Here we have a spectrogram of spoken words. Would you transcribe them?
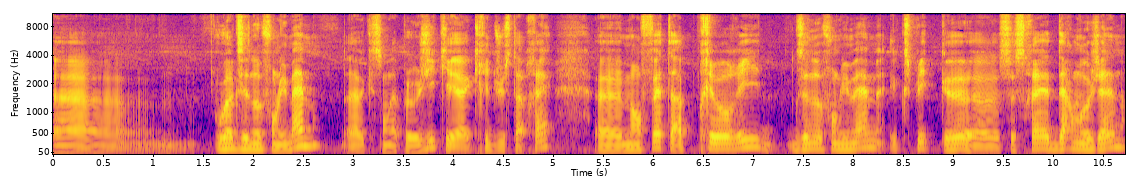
ou à Xénophon lui-même, avec son apologie qui est écrite juste après. mais en fait, a priori, Xénophon lui-même explique que ce serait d'Hermogène,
